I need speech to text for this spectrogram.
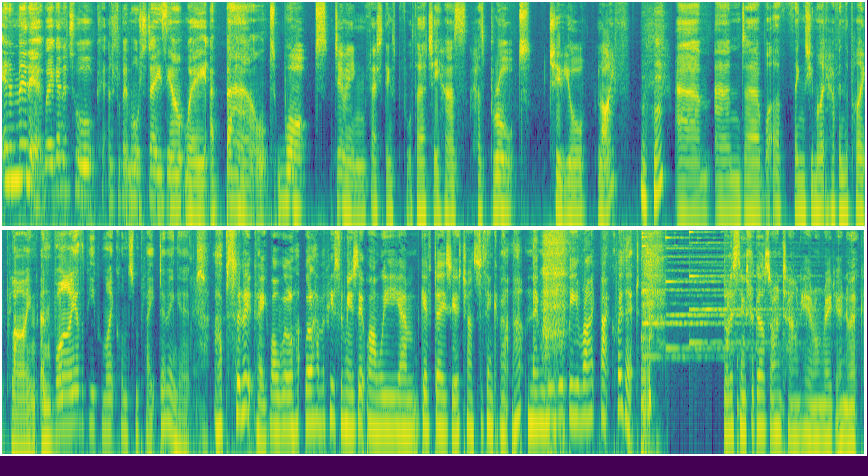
in a minute, we're going to talk a little bit more to Daisy, aren't we, about what doing 30 Things Before 30 has, has brought to your life. Um, and uh, what other things you might have in the pipeline, and why other people might contemplate doing it. Absolutely. Well, we'll we'll have a piece of music while we um, give Daisy a chance to think about that, and then we will be right back with it. You're listening to the Girls Around Town here on Radio Newark.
